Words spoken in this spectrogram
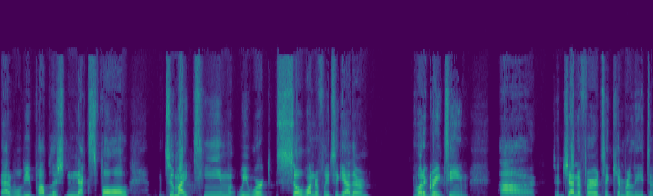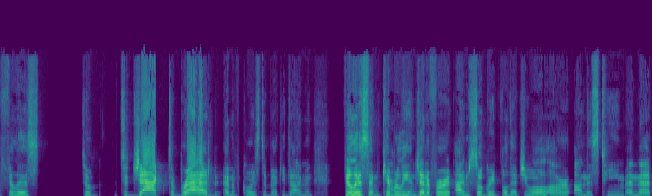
that will be published next fall. To my team, we worked so wonderfully together. What a great team. Uh, to Jennifer, to Kimberly, to Phyllis, to to Jack, to Brad, and of course to Becky Diamond. Phyllis and Kimberly and Jennifer, I'm so grateful that you all are on this team and that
